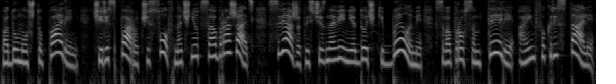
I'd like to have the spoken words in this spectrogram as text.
Подумал, что парень через пару часов начнет соображать, свяжет исчезновение дочки Беллами с вопросом Терри о инфокристалле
